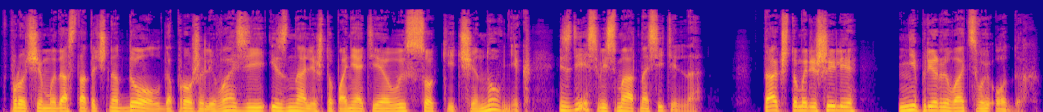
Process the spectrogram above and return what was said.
Впрочем, мы достаточно долго прожили в Азии и знали, что понятие «высокий чиновник» здесь весьма относительно. Так что мы решили не прерывать свой отдых.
